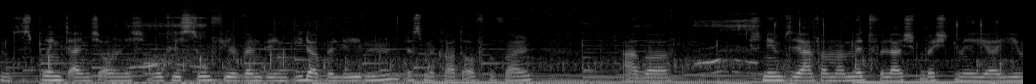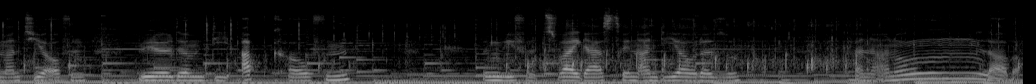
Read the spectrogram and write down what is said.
Und es bringt eigentlich auch nicht wirklich so viel, wenn wir ihn wiederbeleben. Ist mir gerade aufgefallen. Aber ich nehme sie einfach mal mit. Vielleicht möchte mir ja jemand hier auf dem Bildem die abkaufen. Irgendwie für zwei Gastränen, ein Dia oder so. Keine Ahnung. Lava.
